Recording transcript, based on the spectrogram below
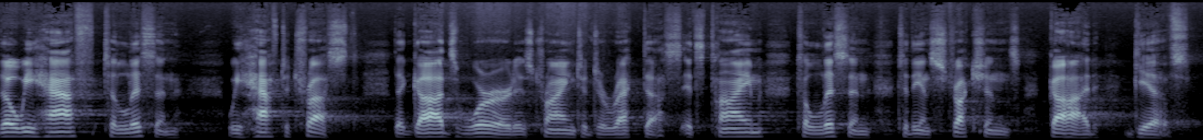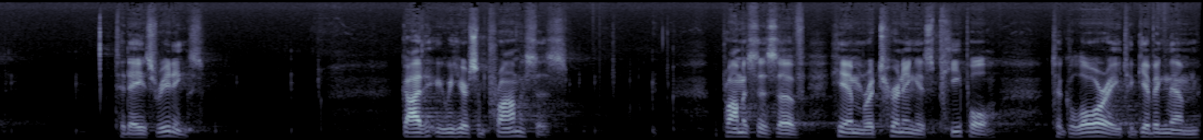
though we have to listen, we have to trust that God's word is trying to direct us. It's time to listen to the instructions God gives. Today's readings. God, we hear some promises. Promises of Him returning His people to glory, to giving them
